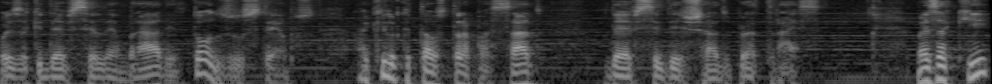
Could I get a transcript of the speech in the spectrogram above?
Coisa que deve ser lembrada em todos os tempos. Aquilo que está ultrapassado deve ser deixado para trás. Mas aqui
